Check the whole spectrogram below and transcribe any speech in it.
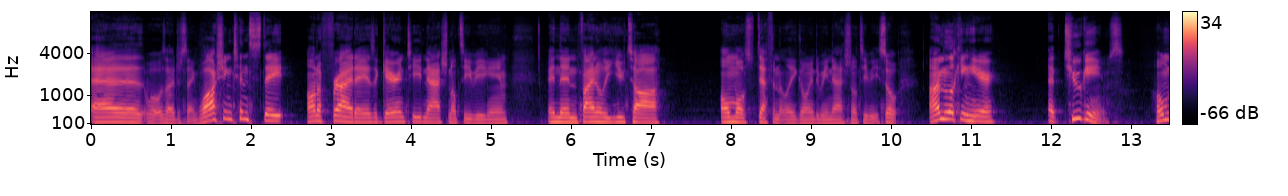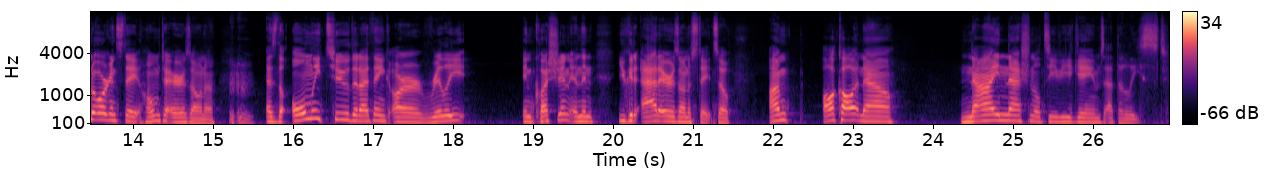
as, what was I just saying? Washington State on a Friday is a guaranteed national TV game, and then finally Utah, almost definitely going to be national TV. So I'm looking here at two games: home to Oregon State, home to Arizona, as the only two that I think are really in question, and then you could add Arizona State. So I'm. I'll call it now. Nine national TV games at the least.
